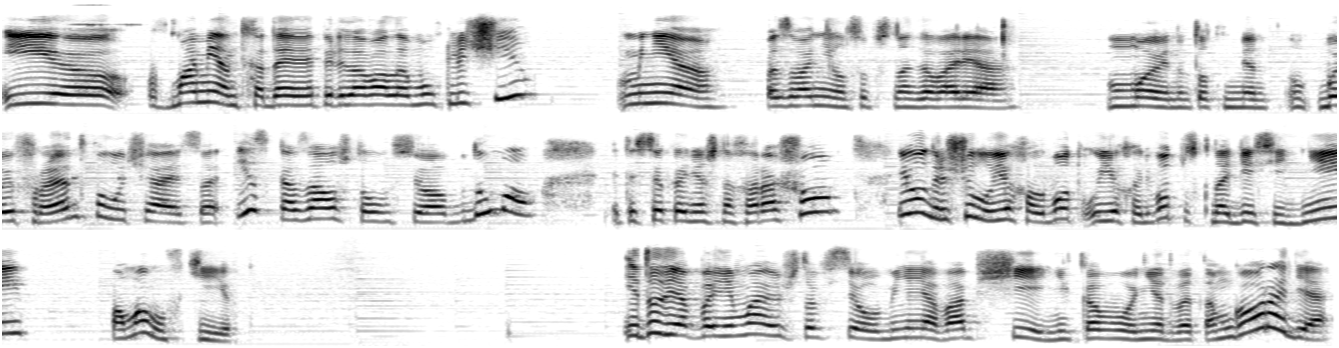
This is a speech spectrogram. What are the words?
И э, в момент, когда я передавала ему ключи, мне позвонил, собственно говоря, мой на тот момент бойфренд, получается, и сказал, что он все обдумал, это все, конечно, хорошо, и он решил уехал, вот, уехать в отпуск на 10 дней, по-моему, в Киев. И тут я понимаю, что все, у меня вообще никого нет в этом городе,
